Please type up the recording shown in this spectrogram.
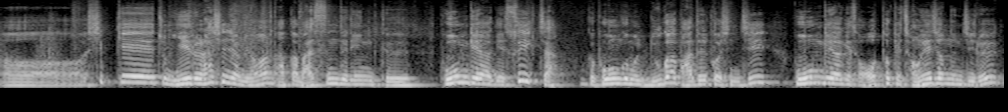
어, 쉽게 좀 이해를 하시려면 아까 말씀드린 그 보험 계약의 수익자, 그 보험금을 누가 받을 것인지 보험 계약에서 어떻게 정해졌는지를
